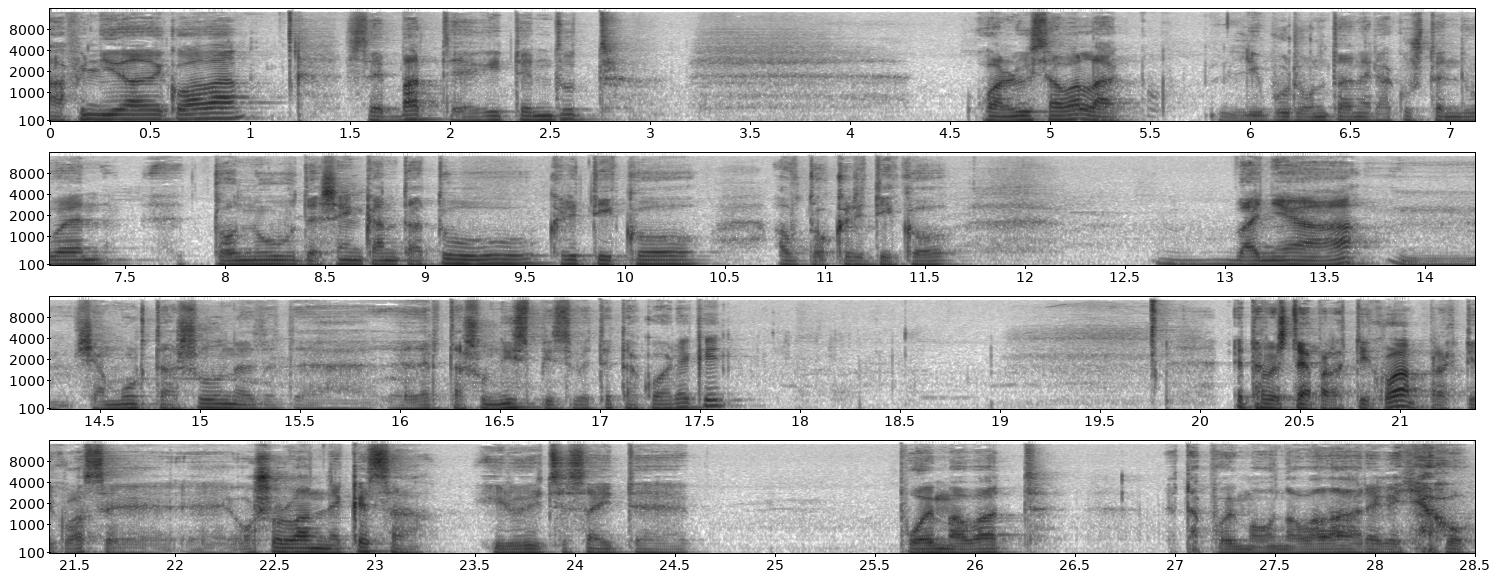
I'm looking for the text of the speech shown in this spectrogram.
Afinidadekoa da, ze bat egiten dut Juan Luis Zabalak liburu hontan erakusten duen tonu desenkantatu, kritiko, autokritiko, baina mm, xamurtasun eh, edertasun izpiz betetakoarekin. Eta bestea praktikoa, praktikoa ze eh, oso lan nekeza iruditze zaite poema bat, eta poema ona bada are gehiago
